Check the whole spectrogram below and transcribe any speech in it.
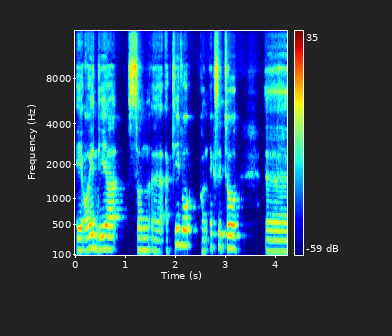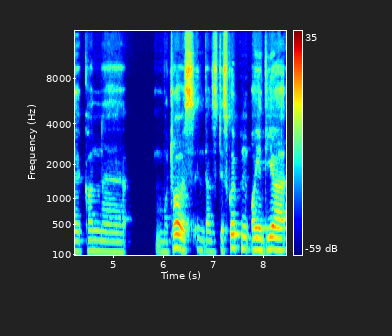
y hoy en día son uh, activos con éxito uh, con uh, motores. Entonces, disculpen, hoy en día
